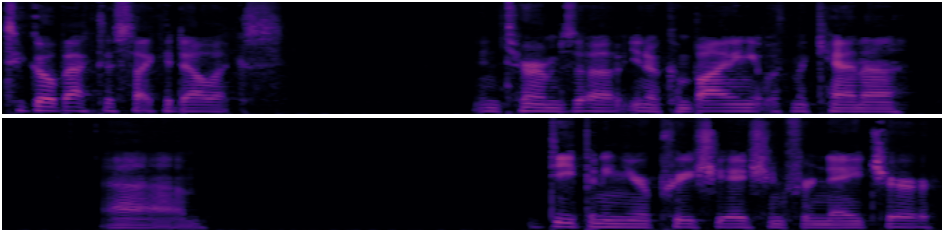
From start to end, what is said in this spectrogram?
to go back to psychedelics in terms of you know combining it with McKenna, um, deepening your appreciation for nature,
